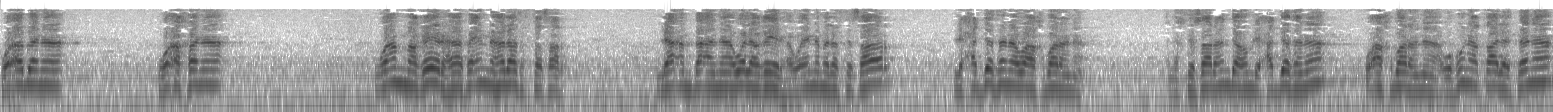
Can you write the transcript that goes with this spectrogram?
وأبنا وأخنا. وأما غيرها فإنها لا تختصر لا أنبأنا ولا غيرها وإنما الاختصار لحدثنا وأخبرنا. الاختصار عندهم لحدثنا وأخبرنا. وهنا قال ثنا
